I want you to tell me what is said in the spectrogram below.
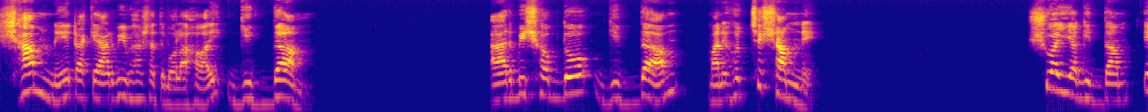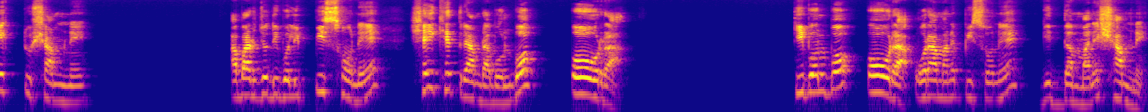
সামনে এটাকে আরবি ভাষাতে বলা হয় গিদ্দাম। আরবি শব্দ গিদ্দাম মানে হচ্ছে সামনে। সুয়াইয়া গিদ্দাম একটু সামনে। আবার যদি বলি পিছনে, সেই ক্ষেত্রে আমরা বলব ওরা। কি বলব? ওরা। ওরা মানে পিছনে, গিদ্দাম মানে সামনে।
